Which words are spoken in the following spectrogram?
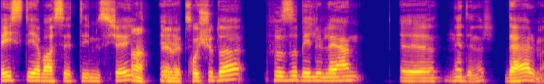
Pace diye bahsettiğimiz şey Ha, e, evet. koşuda hızı belirleyen e, ne denir? Değer mi?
